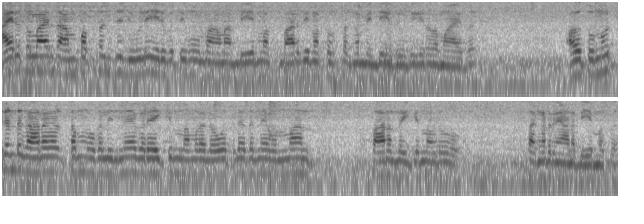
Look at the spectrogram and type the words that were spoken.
ആയിരത്തി തൊള്ളായിരത്തി അമ്പത്തഞ്ച് ജൂലൈ ഇരുപത്തി മൂന്നാണ് ബി എം എസ് ഭാരതീയ മസൂർ സംഘം ഇന്ത്യയിൽ രൂപീകൃതമായത്. അത് തൊണ്ണൂറ്റിരണ്ട് കാലഘട്ടം മുതൽ ഇന്നേ വരേക്കും നമ്മുടെ ലോകത്തിലെ തന്നെ ഒന്നാം സ്ഥാനം നയിക്കുന്ന ഒരു സംഘടനയാണ് ബി എം എസ്.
